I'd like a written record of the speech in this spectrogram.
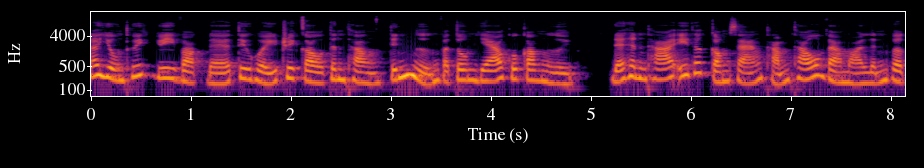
Nó dùng thuyết duy vật để tiêu hủy truy cầu tinh thần, tín ngưỡng và tôn giáo của con người, để hình thái ý thức cộng sản thẩm thấu vào mọi lĩnh vực,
